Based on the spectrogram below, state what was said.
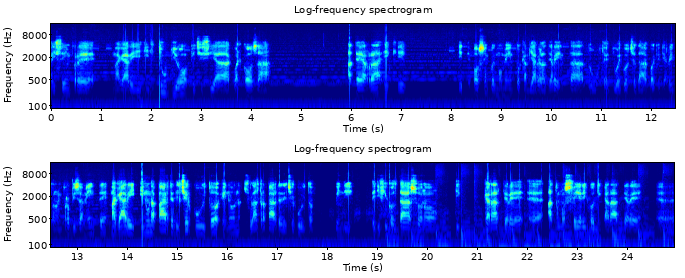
hai sempre magari il dubbio che ci sia qualcosa a terra e che e possa in quel momento cambiare l'aderenza dovute a due gocce d'acqua che ti arrivano improvvisamente, magari in una parte del circuito e non sull'altra parte del circuito. Quindi le difficoltà sono carattere eh, atmosferico, di carattere eh,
